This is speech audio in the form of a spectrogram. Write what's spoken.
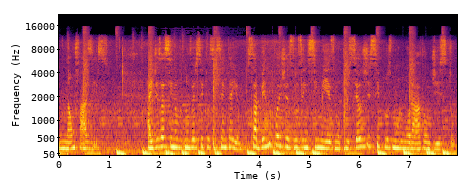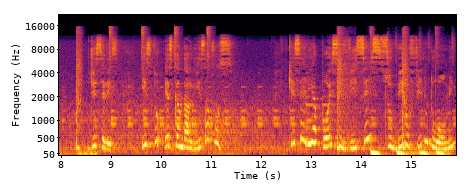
não faz isso. Aí diz assim no, no versículo 61: Sabendo, pois, Jesus em si mesmo que os seus discípulos murmuravam disto, disse-lhes: Isto escandaliza-vos? Que seria, pois, se visseis subir o filho do homem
